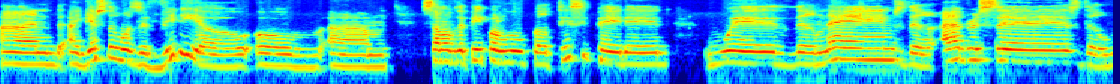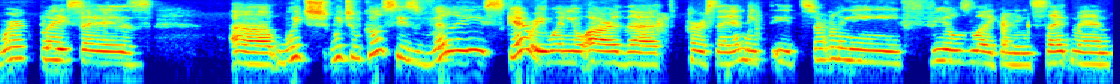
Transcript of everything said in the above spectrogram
And I guess there was a video of um, some of the people who participated with their names, their addresses, their workplaces, uh, which which of course is very scary when you are that person. It it certainly feels like an incitement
